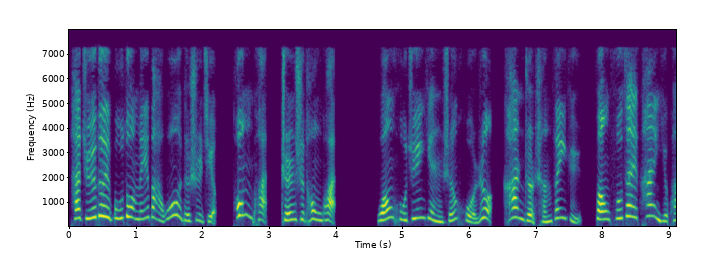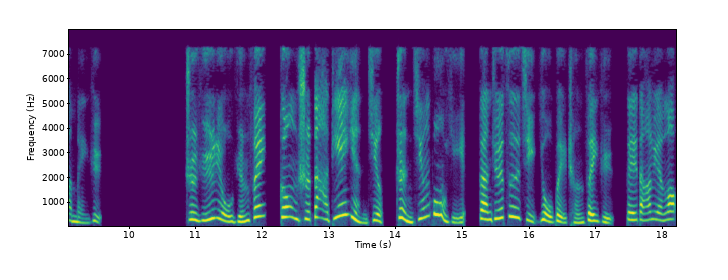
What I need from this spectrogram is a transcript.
他绝对不做没把握的事情，痛快，真是痛快。”王虎军眼神火热，看着陈飞宇。仿佛在看一块美玉。至于柳云飞，更是大跌眼镜，震惊不已，感觉自己又被陈飞宇给打脸了。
